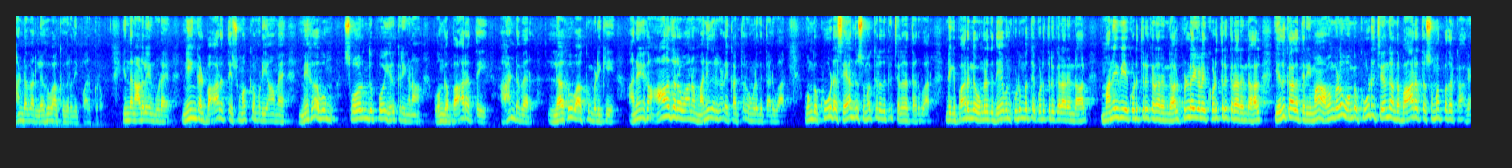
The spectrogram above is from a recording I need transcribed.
ஆண்டவர் லகுவாக்குகிறதை பார்க்கிறோம். இந்த நாளிலையும் கூட நீங்கள் பாரத்தை சுமக்க முடியாமல் மிகவும் சோர்ந்து போய் இருக்கிறீங்கன்னா உங்கள் பாரத்தை ஆண்டவர் லகுவாக்கும்படிக்கு அநேக ஆதரவான மனிதர்களை கத்தர் உங்களுக்கு தருவார். உங்கள் கூட சேர்ந்து சுமக்கிறதுக்கு சிலரை தருவார். இன்றைக்கி பாருங்கள் உங்களுக்கு தேவன் குடும்பத்தை கொடுத்திருக்கிறார் என்றால் மனைவியை கொடுத்திருக்கிறார் என்றால் பிள்ளைகளை கொடுத்திருக்கிறார் என்றால் எதுக்காக தெரியுமா? அவங்களும் உங்கள் கூட சேர்ந்து அந்த பாரத்தை சுமப்பதற்காக.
